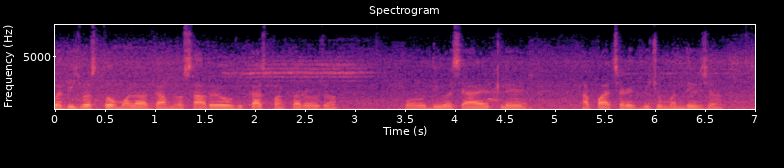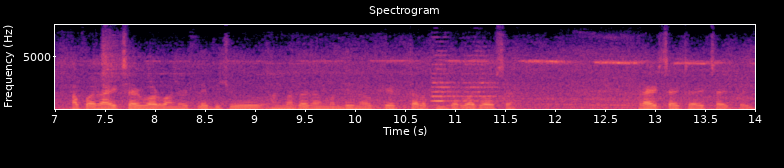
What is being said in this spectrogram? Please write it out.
બધી જ વસ્તુઓ મળે. ગામનો સારો એવો વિકાસ પણ કર્યો છે. બહુ દિવસે આ એટલે આ પાછળ એક બીજું મંદિર છે. આપણે રાઈટ સાઈડ વળવાનું એટલે બીજું હનુમાન મંદિરનો ગેટ તરફ દરવાજો આવશે. રાઈટ સાઈડ રાઈટ સાઈડ ભાઈ.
